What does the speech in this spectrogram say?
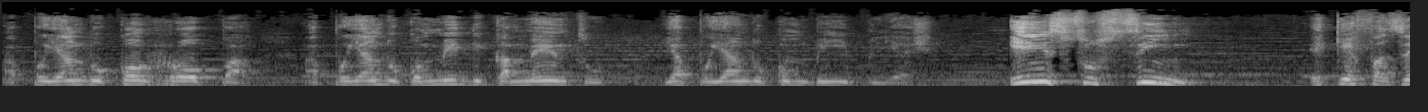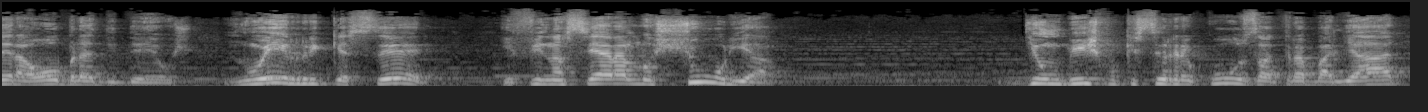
apoiando com roupa, apoiando com medicamento e apoiando com Bíblias. Isso sim é que é fazer a obra de Deus, não é enriquecer e financiar a luxúria de um bispo que se recusa a trabalhar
